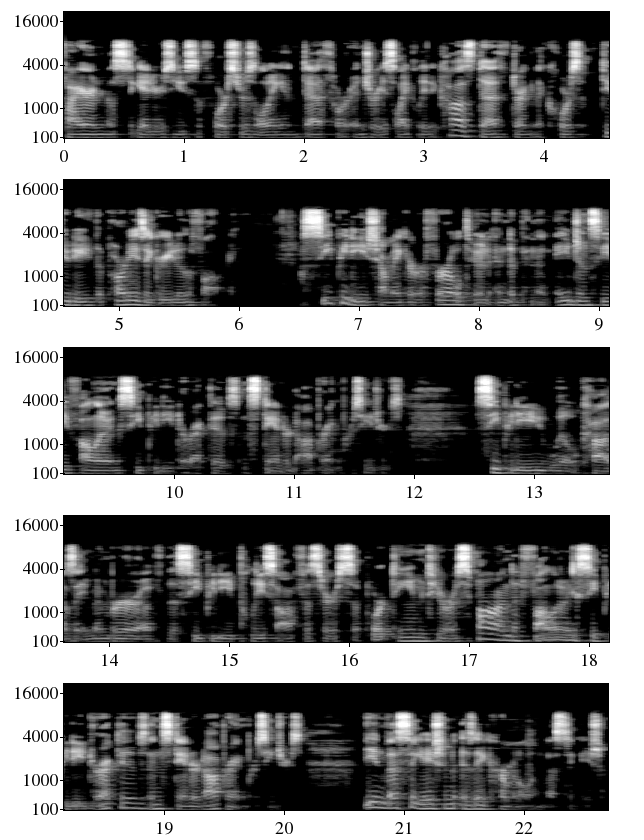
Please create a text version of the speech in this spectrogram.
fire investigator's use of force resulting in death or injuries likely to cause death during the course of duty, the parties agree to the following. CPD shall make a referral to an independent agency following CPD directives and standard operating procedures. CPD will cause a member of the CPD police officer support team to respond following CPD directives and standard operating procedures. The investigation is a criminal investigation.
